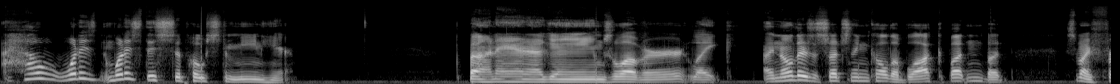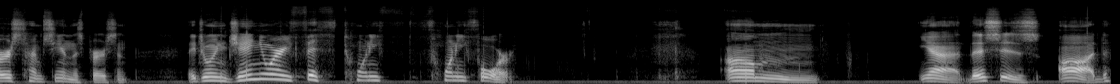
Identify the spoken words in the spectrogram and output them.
how what is what is this supposed to mean here? Banana Gamez Lover, like I know there's a such thing called a block button, but this is my first time seeing this person. They joined January 5th, 2024. Um, yeah, this is odd.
